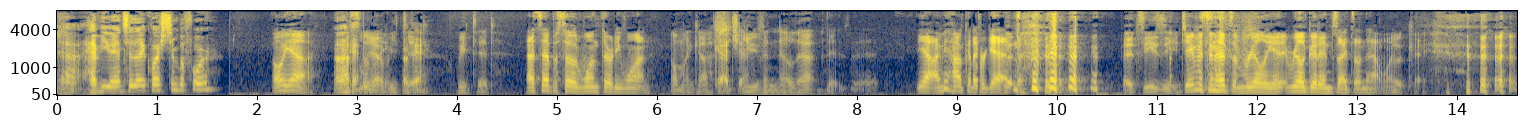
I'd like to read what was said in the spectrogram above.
Yeah. Have you answered that question before? Oh yeah, Okay. absolutely. yeah, we did. Okay. We did. That's episode one thirty one. Oh my gosh! Gotcha. You even know that? Yeah, I mean, how could I forget? It's easy. Jamison had some really, real good insights on that one. Okay.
